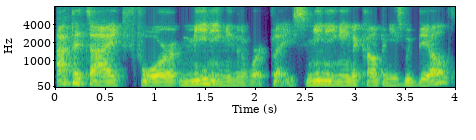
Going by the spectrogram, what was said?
appetite for meaning in the workplace, meaning in the companies we build,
